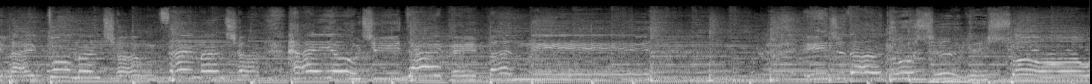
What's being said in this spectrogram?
未来多漫长，再漫长，还有期待陪伴你。一直到故事给说完。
